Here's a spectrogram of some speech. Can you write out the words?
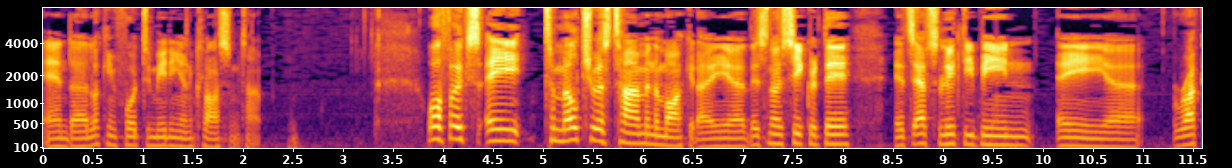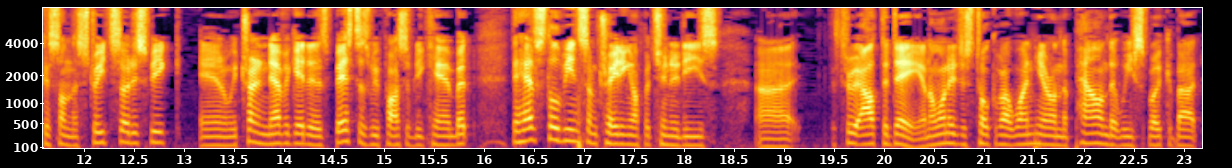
And uh, looking forward to meeting you in class sometime. Well, folks, a tumultuous time in the market. I, uh, there's no secret there. It's absolutely been a uh, ruckus on the streets, so to speak, and we're trying to navigate it as best as we possibly can. But there have still been some trading opportunities uh, throughout the day, and I want to just talk about one here on the pound that we spoke about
